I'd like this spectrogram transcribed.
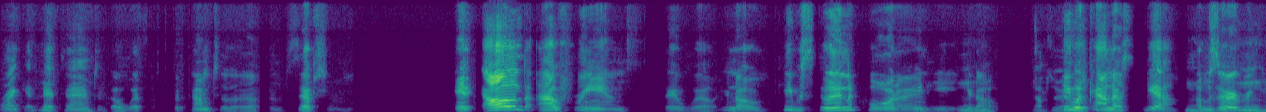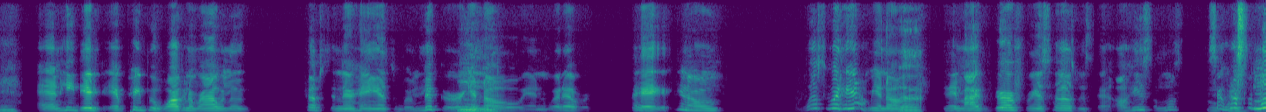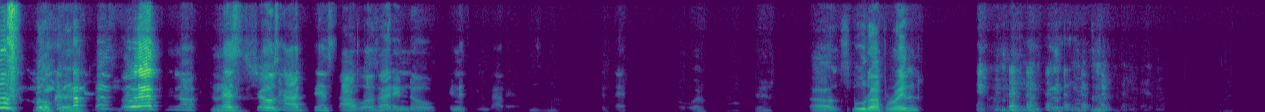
Frank at that Mm-hmm. time to go with us, to come to the reception. And all of our friends said, well, you know, he was stood in the corner and he, you Mhm. know, he was kind of, yeah, Mhm, observing. mhm. And he did, and people walking around with little cups in their hands with liquor, you Mhm. know, and whatever. Say, you know, what's with him, you know? Uh, And then my girlfriend's husband said, oh, he's a Muslim. I said, Okay. what's a Muslim? okay. so that you know Yeah. that shows how dense I was. I didn't Mhm. know anything about it. Mhm. at Well, okay. Uh, smooth operator.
